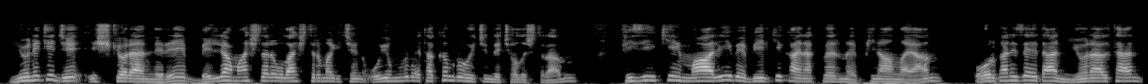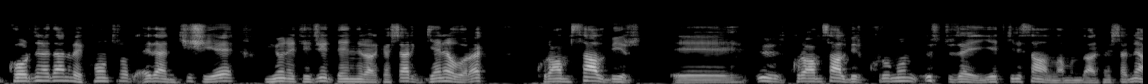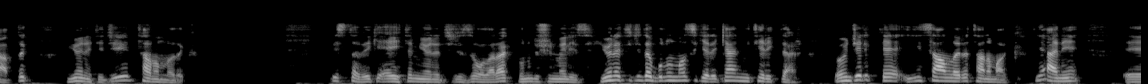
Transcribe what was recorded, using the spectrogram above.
Yönetici iş görenleri belli amaçlara ulaştırmak için uyumlu ve takım ruhu içinde çalıştıran, fiziki, mali ve bilgi kaynaklarını planlayan, organize eden, yönelten, koordine eden ve kontrol eden kişiye yönetici denilir arkadaşlar. Genel olarak kuramsal bir e, kuramsal bir kurumun üst düzey yetkilisi anlamında arkadaşlar ne yaptık? Yöneticiyi tanımladık. Biz tabii ki eğitim yöneticisi olarak bunu düşünmeliyiz. Yöneticide bulunması gereken nitelikler. Öncelikle insanları tanımak. Yani e,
